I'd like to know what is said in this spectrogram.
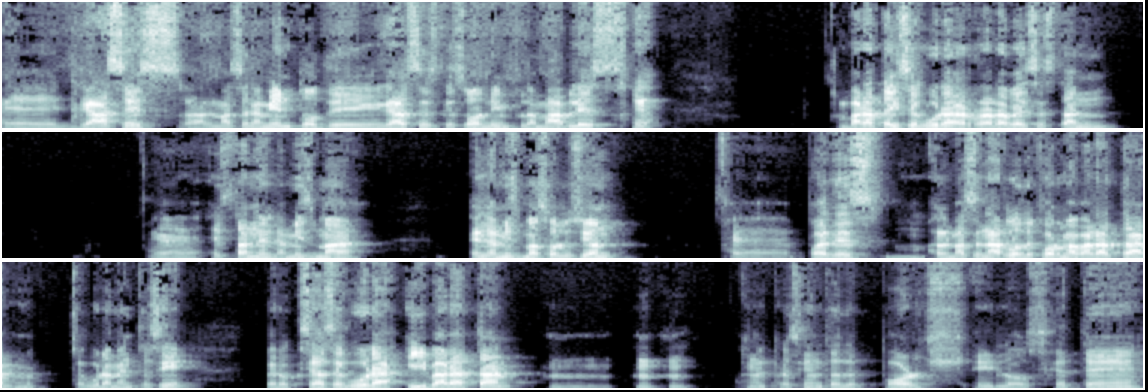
eh, gases, almacenamiento de gases que son inflamables, barata y segura rara vez están, eh, están en la misma en la misma solución. Eh, puedes almacenarlo de forma barata, seguramente sí, pero que sea segura y barata. Mm, mm, mm. El presidente de Porsche y los GT,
